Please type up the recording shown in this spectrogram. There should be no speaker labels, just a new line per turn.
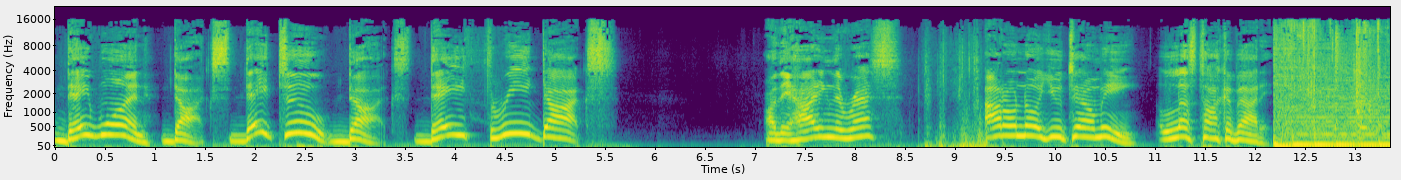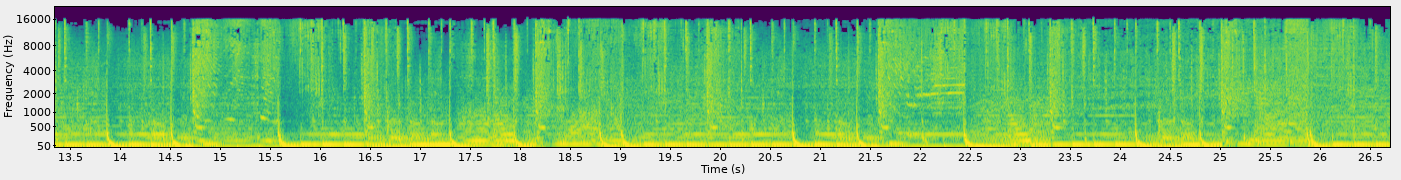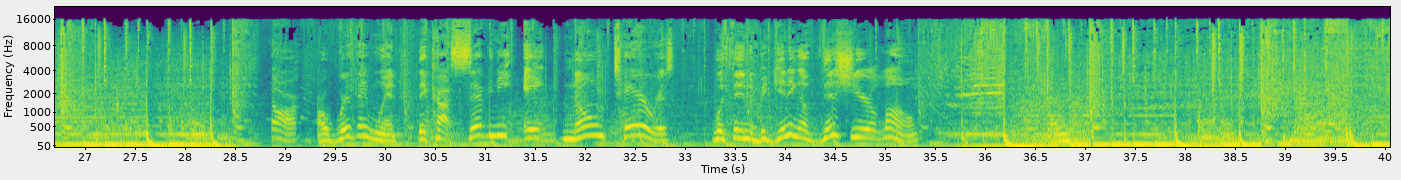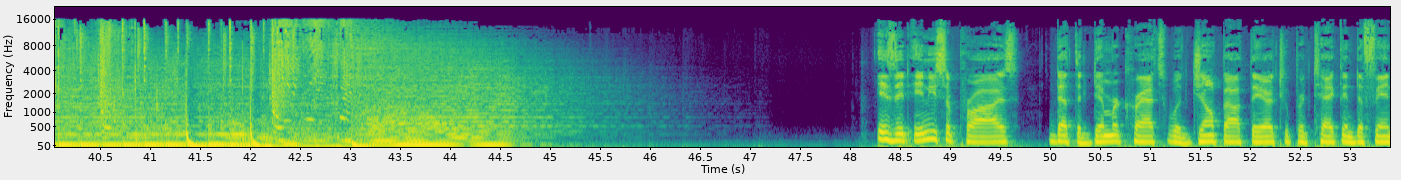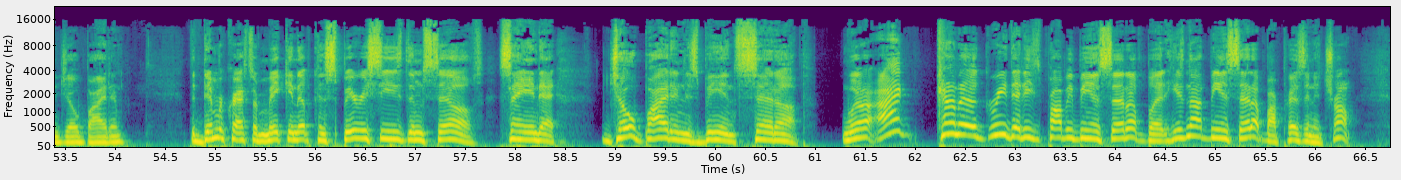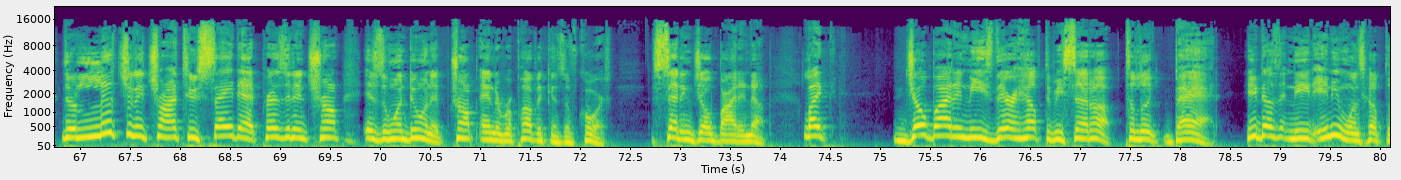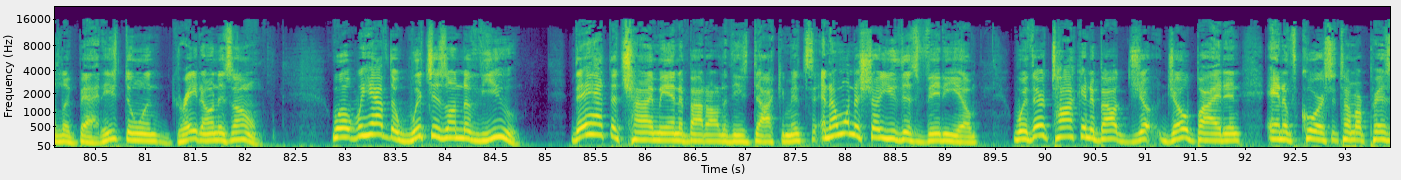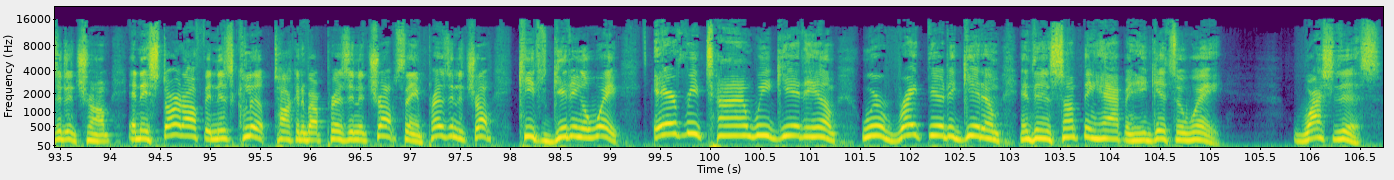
Day one, docs. Day two, docs. Day three, docs. Are they hiding the rest? I don't know. You tell me. Let's talk about it. Where they went, they caught 78 known terrorists within the beginning of this year alone. Is it any surprise that the Democrats would jump out there to protect and defend Joe Biden? The Democrats are making up conspiracies themselves, saying that Joe Biden is being set up. Well, I kind of agree that he's probably being set up, but he's not being set up by President Trump. They're literally trying to say that President Trump is the one doing it. Trump and the Republicans, of course, setting Joe Biden up. Like Joe Biden needs their help to be set up to look bad. He doesn't need anyone's help to look bad. He's doing great on his own. Well, we have the witches on the view they had to chime in about all of these documents. And I want to show you this video where they're talking about Joe, Joe, Biden and of course they're talking about President Trump. And they start off in this clip talking about President Trump saying President Trump keeps getting away. Every time we get him, we're right there to get him. And then something happened. He gets away. Watch this.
